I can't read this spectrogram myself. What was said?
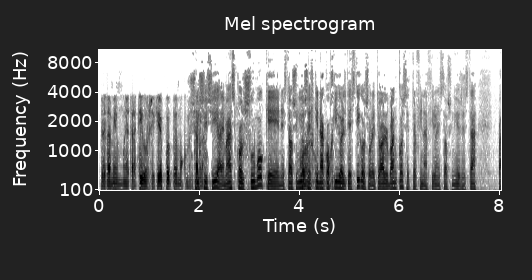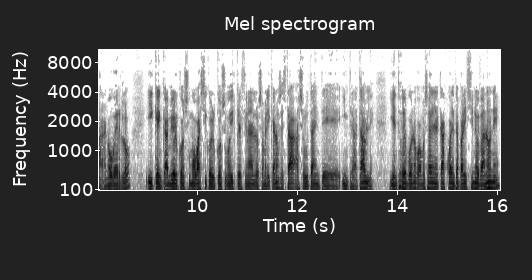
pero también muy atractivo. Si quieres pues podemos comentarlo. Sí, sí, sí. Además consumo que en Estados Unidos es quien ha cogido el testigo, sobre todo el banco, el sector financiero en Estados Unidos está para no verlo y que en cambio el consumo básico, el consumo discrecional de los americanos está absolutamente intratable. Y entonces, bueno, vamos a ver en el CAC 40 parisino Danone,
